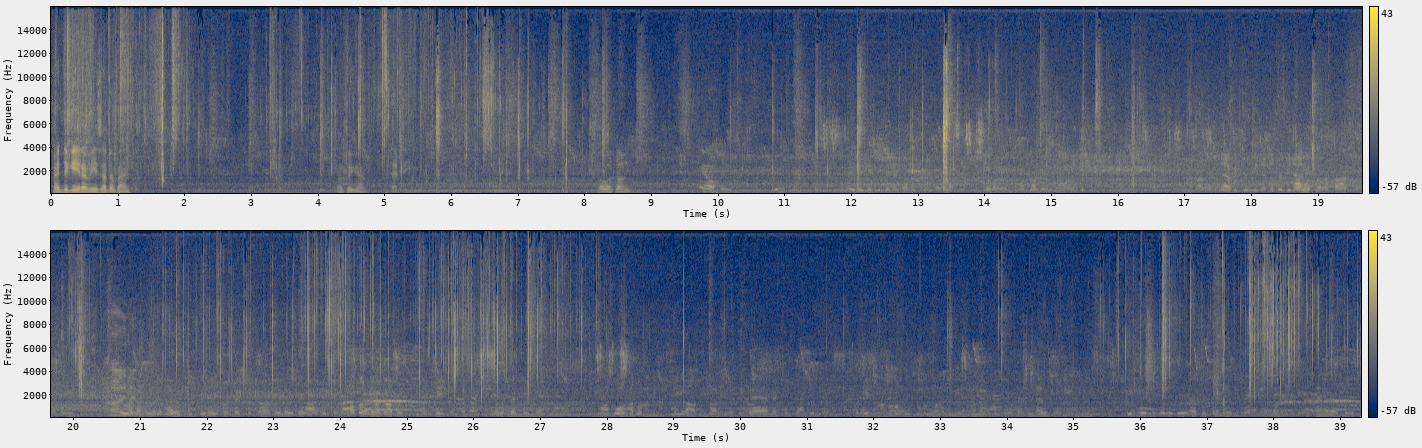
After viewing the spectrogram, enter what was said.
Meddig ér a víz oda bent? Az igen. Eddig. Jó, Sali. Jó, még. Hát. Hát elvittünk mindent, a többit elvittünk a társadalmat. Aj, Jó, de hát mindent elvittünk ide, és most megfogta azért, mert itt a látott a gátat. Hát ott meg a gátat, igen. Na most megfogták. Hát hol? Hát ott még látott de megfogták itt. Az egy nem nincs nem. Itt volt itt az izé, elkezdtek tenni. Aha, nem emelkedett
